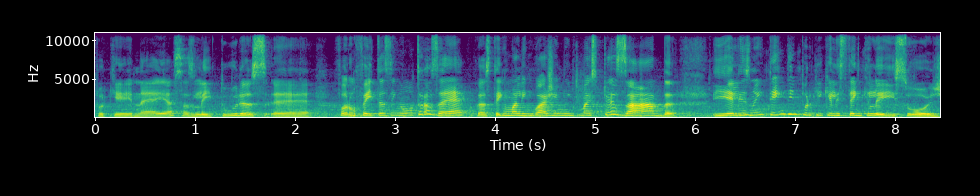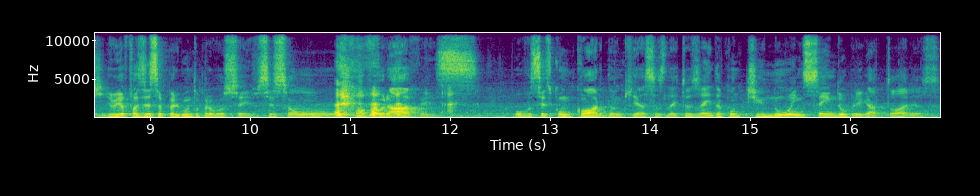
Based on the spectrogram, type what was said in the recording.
Porque né, essas leituras é, foram feitas em outras épocas, tem uma linguagem muito mais pesada. E eles não entendem por que, que eles têm que ler isso hoje. Eu ia fazer essa pergunta para vocês. Vocês são favoráveis ou vocês concordam que essas leituras ainda continuem sendo obrigatórias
